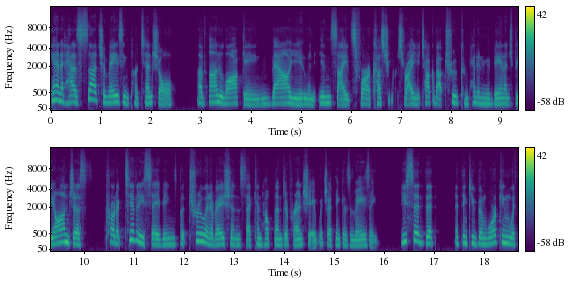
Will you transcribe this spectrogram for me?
And it has such amazing potential of unlocking value and insights for our customers, right? You talk about true competitive advantage beyond just productivity savings, but true innovations that can help them differentiate, which I think is amazing. You said that I think you've been working with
